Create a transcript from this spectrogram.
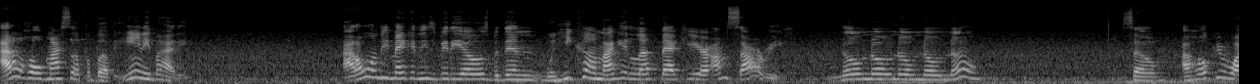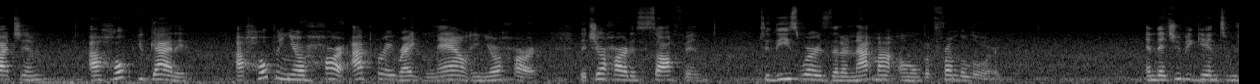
I don't hold myself above anybody. I don't want to be making these videos, but then when he come, I get left back here. I'm sorry. No, no, no, no, no. So I hope you're watching. I hope you got it. I hope in your heart, I pray right now in your heart that your heart is softened to these words that are not my own, but from the Lord. and that you begin to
